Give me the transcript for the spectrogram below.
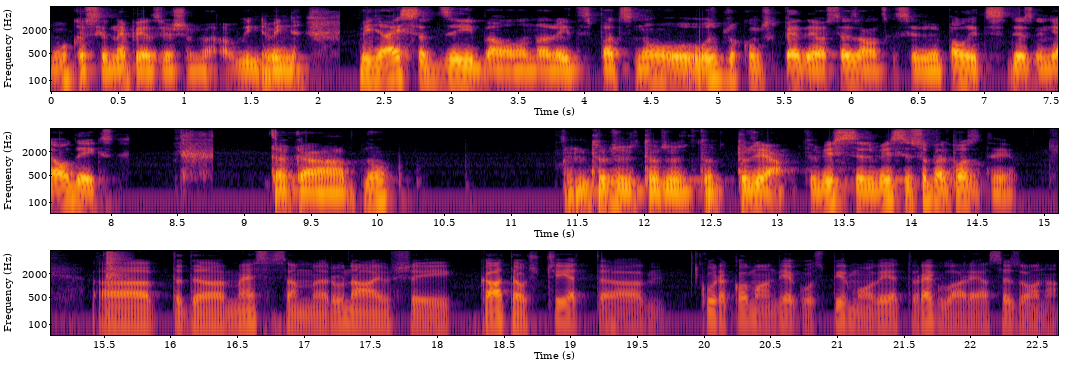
nu, kas ir nepieciešama viņa, viņa, viņa aizsardzība un arī tas pats nu, uzbrukums pēdējos sezonas, kas ir palicis diezgan jaudīgs. Tā kā, nu, tur, tur, tur, tur, jā, tur viss ir, viss ir super pozitīvi. Uh, tad uh, mēs esam runājuši, kā tev šķiet, uh, kura komanda iegūs pirmo vietu regulārajā sezonā.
